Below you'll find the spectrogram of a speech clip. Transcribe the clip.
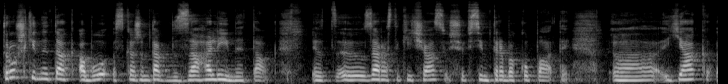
трошки не так, або, скажімо так, взагалі не так. Е, е, Зараз такий час, що всім треба копати. Як,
